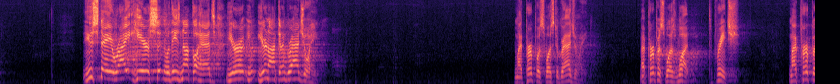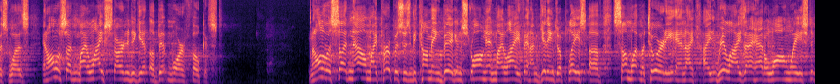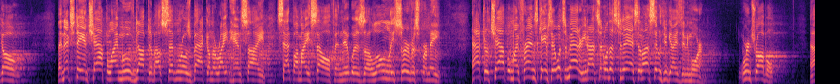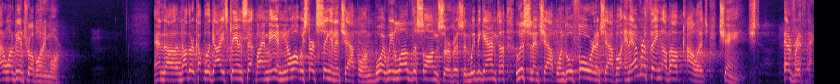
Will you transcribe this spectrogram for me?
You stay right here sitting with these knuckleheads, you're, you're not going to graduate. My purpose was to graduate. My purpose was what? To preach. My purpose was, and all of a sudden, my life started to get a bit more focused. And all of a sudden now my purpose is becoming big and strong in my life, and I'm getting to a place of somewhat maturity, and I, I realized that I had a long ways to go. The next day in chapel, I moved up to about seven rows back on the right hand side, sat by myself, and it was a lonely service for me. After chapel, my friends came and said, What's the matter? You're not sitting with us today? I said, I'm not sitting with you guys anymore. We're in trouble, and I don't want to be in trouble anymore. And uh, another couple of guys came and sat by me, and you know what? We started singing in chapel. And boy, we loved the song service. And we began to listen in chapel and go forward in chapel. And everything about college changed. Everything.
